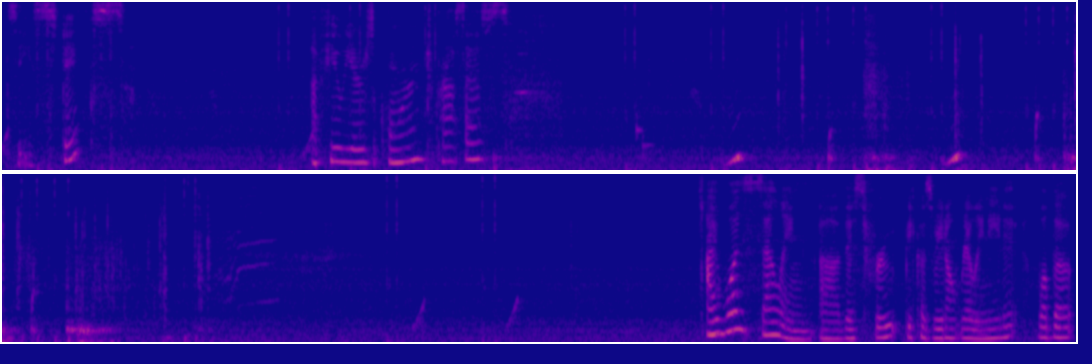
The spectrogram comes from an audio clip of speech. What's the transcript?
Let's see, sticks. A few ears of corn to process. I was selling uh, this fruit because we don't really need it. Well, the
